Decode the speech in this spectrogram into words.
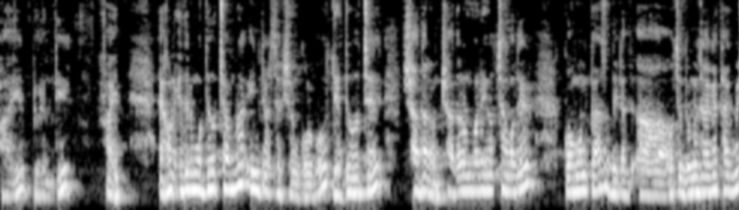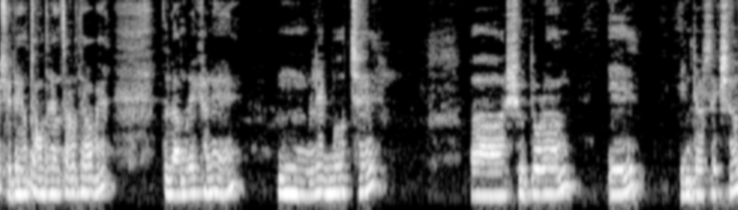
ফাইভ টোয়েন্টি ফাইভ এখন এদের মধ্যে হচ্ছে আমরা ইন্টারসেকশন করব, যেহেতু হচ্ছে সাধারণ। সাধারণ মানে হচ্ছে আমাদের কমন কাজ, যেটা হচ্ছে দুটো জায়গায় থাকবে, সেটাই হচ্ছে আমাদের অ্যান্সার হতে হবে। তাহলে আমরা এখানে লিখব হচ্ছে সুতরাং এ ইন্টারসেকশন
